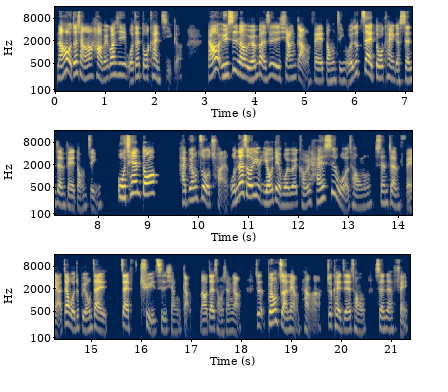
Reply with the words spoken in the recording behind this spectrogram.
然后我就想说好，没关系，我再多看几个。然后于是呢，原本是香港飞东京，我就再多看一个深圳飞东京，五千多。还不用坐船。我那时候又有点微微考虑，还是我从深圳飞啊，这样我就不用再再去一次香港，然后再从香港就不用转两趟啊，就可以直接从深圳飞。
